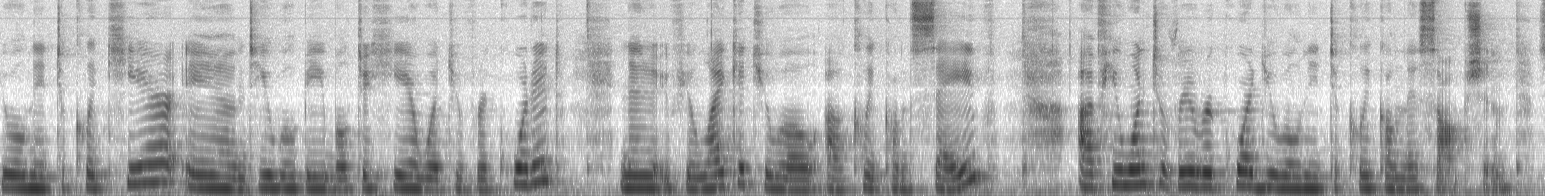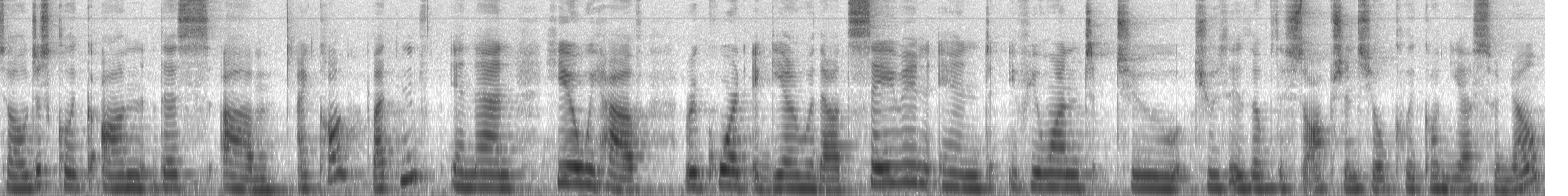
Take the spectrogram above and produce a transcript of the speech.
you will need to click here and you will be able to hear what you've recorded. And then if you like it, you will uh, click on save. Uh, if you want to re-record, you will need to click on this option. So I'll just click on this um, icon button and then here we have record again without saving. And if you want to choose either of these options you'll click on yes or no.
